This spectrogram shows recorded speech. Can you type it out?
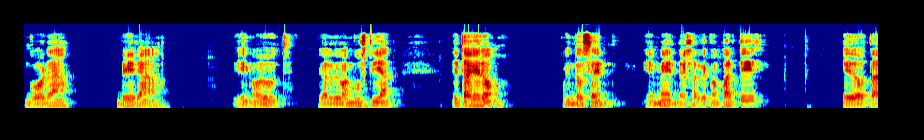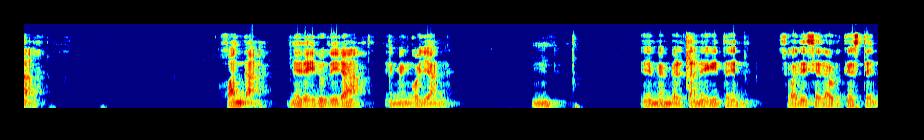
gora, bera, ingo dut behar duan guztia, eta gero, Windowsen hemen dejar de compartir, edo eta joan da, nire irudira hemen goian, hmm? hemen bertan egiten, zuari zera aurkezten,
